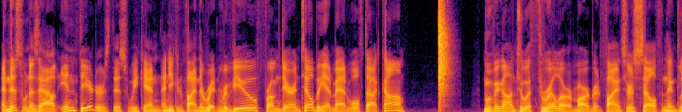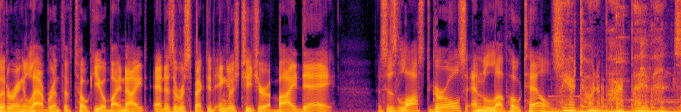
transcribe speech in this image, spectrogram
And this one is out in theaters this weekend. And you can find the written review from Darren Tilby at maddwolf.com. Moving on to a thriller, Margaret finds herself in the glittering labyrinth of Tokyo by night and as a respected English teacher by day. This is Lost Girls and Love Hotels. We are torn apart by events.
